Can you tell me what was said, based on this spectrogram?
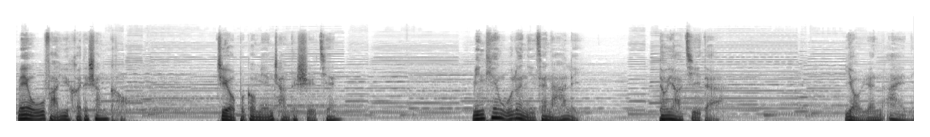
没有无法愈合的伤口，只有不够绵长的时间。明天无论你在哪里，都要记得，有人爱你。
